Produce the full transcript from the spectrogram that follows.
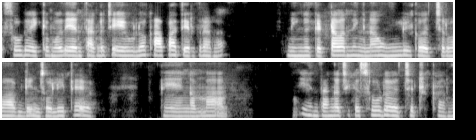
சூடு வைக்கும்போது என் தங்கச்சியை இவ்வளோ காப்பாற்றிருக்கிறாங்க நீங்கள் கிட்ட வந்தீங்கன்னா உங்களுக்கு வச்சிருவேன் அப்படின்னு சொல்லிட்டு எங்கள் அம்மா என் தங்கச்சிக்கு சூடு வச்சிட்ருக்காங்க.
